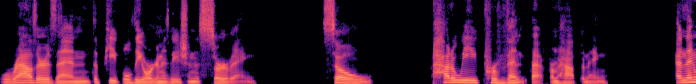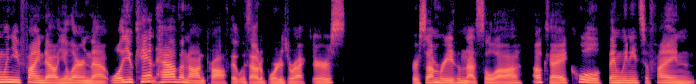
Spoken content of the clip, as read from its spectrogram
rather than the people the organization is serving. So, how do we prevent that from happening? And then when you find out, you learn that, well, you can't have a nonprofit without a board of directors. For some reason, that's the law. Okay, cool. Then we need to find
